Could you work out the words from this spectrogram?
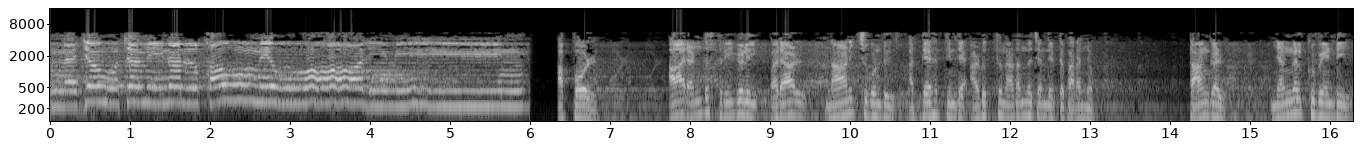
نجوت من القوم الظالمين അപ്പോൾ ആ രണ്ട് സ്ത്രീകളിൽ ഒരാൾ നാണിച്ചുകൊണ്ട് അദ്ദേഹത്തിന്റെ അടുത്ത് നടന്നു ചെന്നിട്ട് പറഞ്ഞു താങ്കൾ ഞങ്ങൾക്കു വേണ്ടി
